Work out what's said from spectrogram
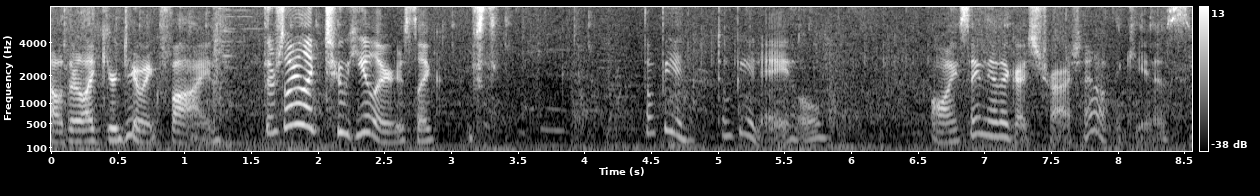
Oh, they're like, you're doing fine. There's only like two healers, like... don't be a, don't be an a-hole. Oh, he's saying the other guy's trash. I don't think he is.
